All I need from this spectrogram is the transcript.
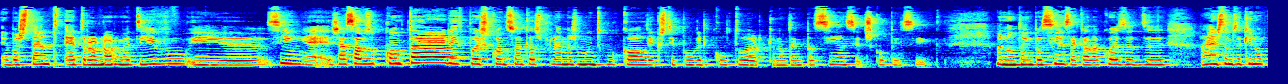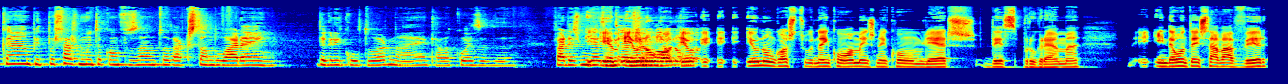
é bastante heteronormativo e uh, sim, é, já sabes o que contar. E depois, quando são aqueles programas muito bucólicos, tipo o agricultor, que eu não tenho paciência, desculpem, SIC. Mas não tenho paciência, aquela coisa de ah, estamos aqui no campo e depois faz muita confusão toda a questão do harém de agricultor, não é? Aquela coisa de várias mulheres eu, eu, não, eu, eu não gosto nem com homens nem com mulheres desse programa Ainda ontem estava a ver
